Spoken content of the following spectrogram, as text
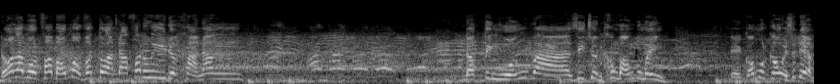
Đó là một pha bóng mà Văn Toàn đã phát huy được khả năng. Đọc tình huống và di chuyển không bóng của mình để có một cơ hội dứt điểm.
